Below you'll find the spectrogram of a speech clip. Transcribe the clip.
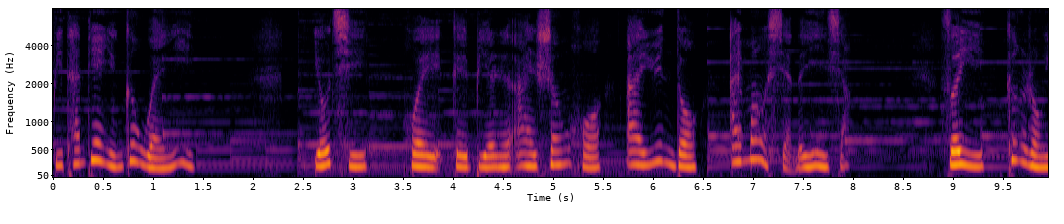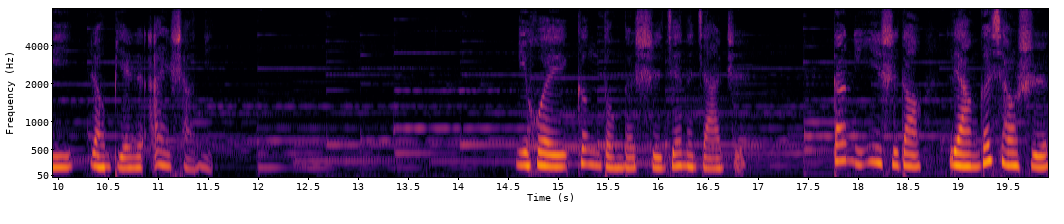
比谈电影更文艺。尤其会给别人爱生活、爱运动、爱冒险的印象，所以更容易让别人爱上你。你会更懂得时间的价值。当你意识到两个小时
